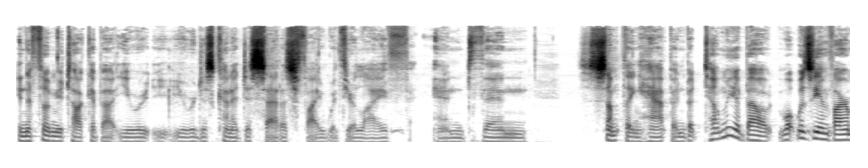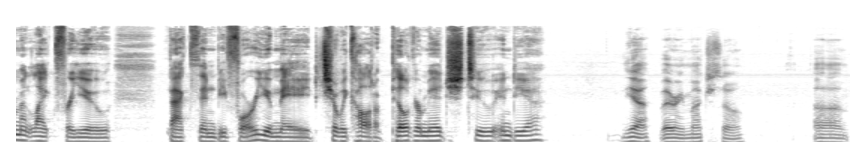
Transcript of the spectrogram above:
in the film, you talk about you were you were just kind of dissatisfied with your life, and then something happened. But tell me about what was the environment like for you back then before you made, shall we call it a pilgrimage to India? Yeah, very much so. Um,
